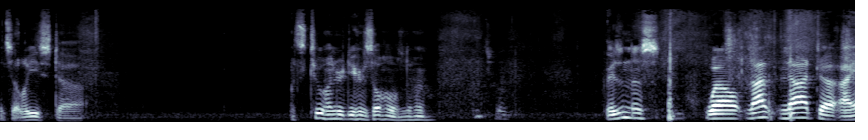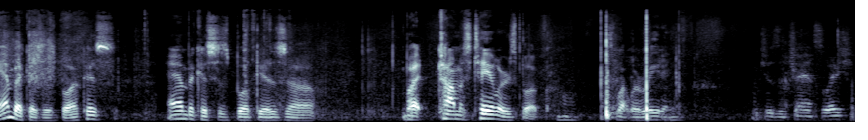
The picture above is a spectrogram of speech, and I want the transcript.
It's at least uh, it's two hundred years old. Isn't this? Well, not not uh, Iamblichus's book. His Iamblichus's book is, uh, but Thomas Taylor's book. That's what we're reading, which is the translation.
